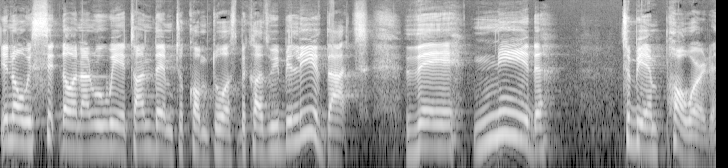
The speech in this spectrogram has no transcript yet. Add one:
You know, we sit down and we wait on them to come to us because we believe that they need to be empowered.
